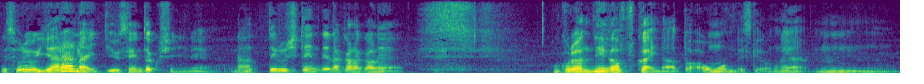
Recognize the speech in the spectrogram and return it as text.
でそれをやらないっていう選択肢にねなってる時点でなかなかねこれは根が深いなとは思うんですけどもね。うん。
